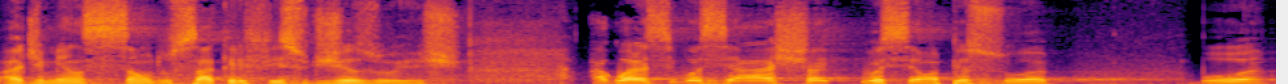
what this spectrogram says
a dimensão do sacrifício de Jesus. Agora, se você acha que você é uma pessoa boa,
